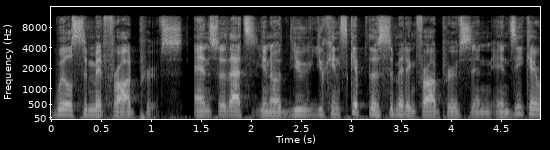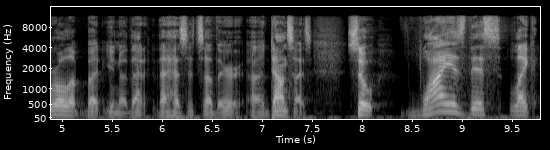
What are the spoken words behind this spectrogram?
will submit fraud proofs. And so that's, you know, you, you can skip the submitting fraud proofs in, in ZK rollup, but, you know, that, that has its other uh, downsides. So why is this like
